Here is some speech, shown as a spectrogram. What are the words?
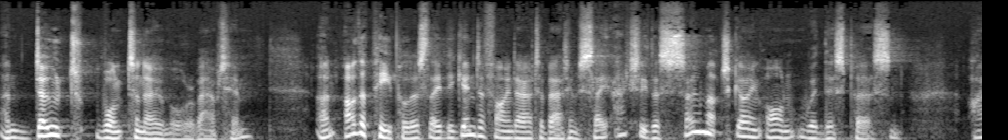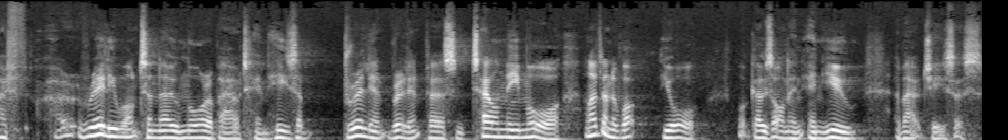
and don't want to know more about him. And other people, as they begin to find out about him, say, actually, there's so much going on with this person. I really want to know more about him. He's a brilliant, brilliant person. Tell me more. And I don't know what your what goes on in, in you about Jesus.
